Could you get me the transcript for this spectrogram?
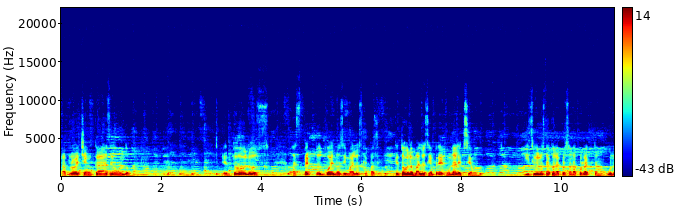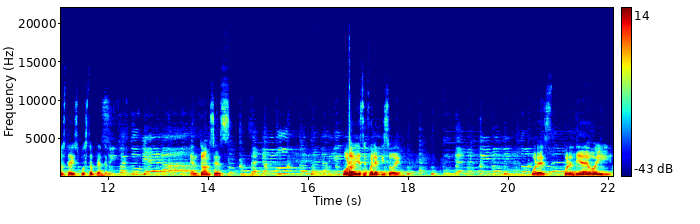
aprovechen cada segundo en todos los aspectos buenos y malos que pasen. Que todo lo malo siempre es una lección. Y si uno está con la persona correcta, uno está dispuesto a aprender. Entonces, por hoy ese fue el episodio. Por, es, por el día de hoy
